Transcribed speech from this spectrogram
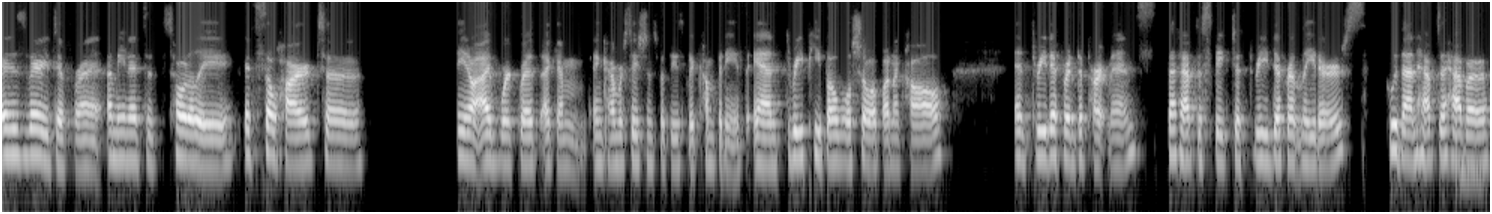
It is very different. I mean, it's it's totally it's so hard to, you know, I work with like I'm in conversations with these big companies, and three people will show up on a call in three different departments that have to speak to three different leaders who then have to have a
